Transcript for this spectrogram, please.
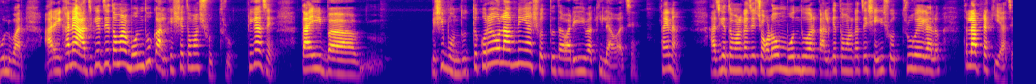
ভুলভাল। আর এখানে আজকে যে তোমার বন্ধু, কালকে সে তোমার শত্রু, ঠিক আছে? তাই বেশি বন্ধুত্ব করেও লাভ নেই আর শত্রু দেওয়ারই বা কী লাভ আছে? তাই না? আজকে তোমার কাছে চরম বন্ধু আর কালকে তোমার কাছে সেই শত্রু হয়ে গেল, তো লাভটা কী আছে?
